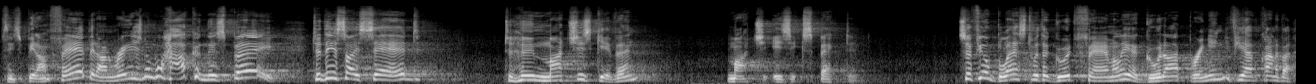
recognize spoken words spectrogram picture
Seems a bit unfair, a bit unreasonable. How can this be? To this I said, To whom much is given, much is expected. So, if you're blessed with a good family, a good upbringing, if you have kind of a,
